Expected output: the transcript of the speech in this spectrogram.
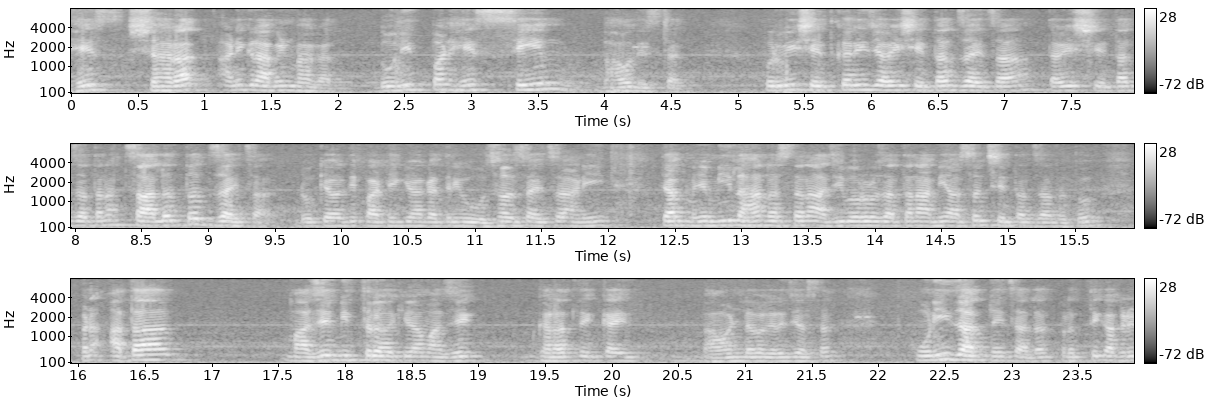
हे शहरात आणि ग्रामीण भागात दोन्हीत पण हे सेम भाव दिसतात. पूर्वी शेतकरी ज्यावेळी शेतात जायचा त्यावेळी शेतात जाताना चालतच जायचा. डोक्यावरती पाठी किंवा काहीतरी ओझं असायचं आणि त्या म्हणजे मी लहान असताना आजीबरोबर जाताना आम्ही असंच शेतात जात होतो. पण आता माझे मित्र किंवा माझे घरातले काही भावंड वगैरे जे असतात कोणी जात नाही चालत. प्रत्येकाकडे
